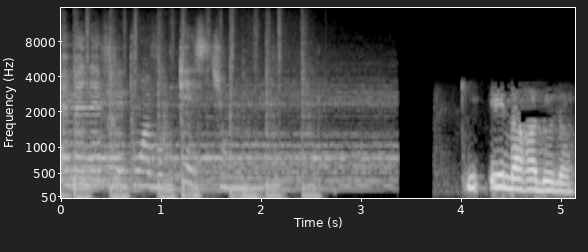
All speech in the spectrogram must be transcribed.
MNF répond à vos questions. Qui est Maradona?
